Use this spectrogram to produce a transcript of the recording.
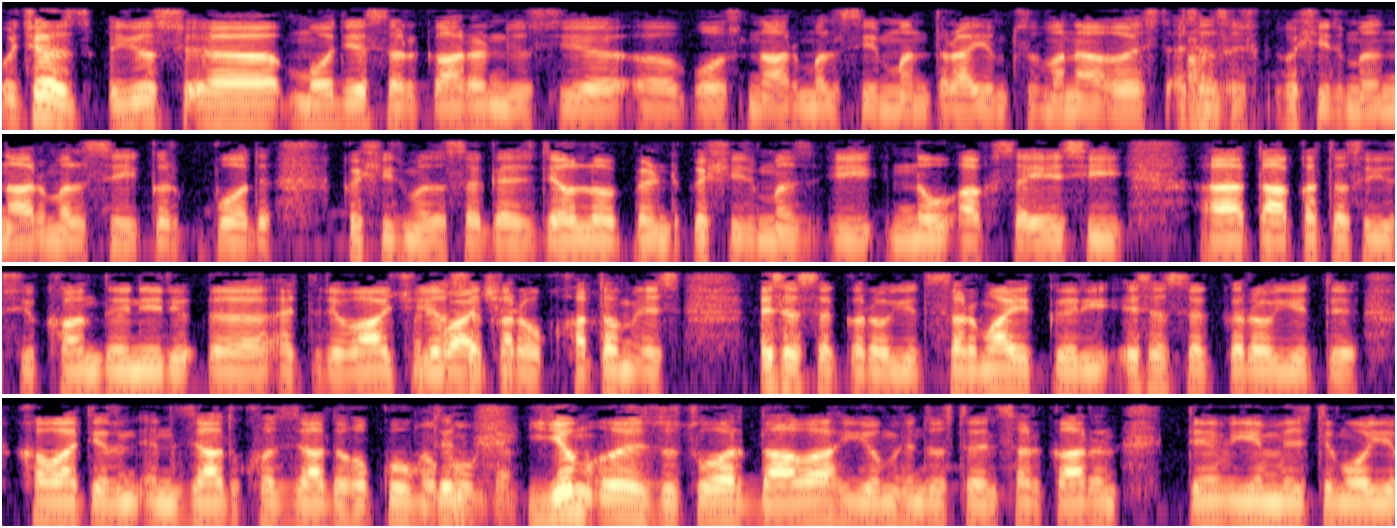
مودی سرکارن یہ نارمل سی منترا یم ونان من نارمل سی کر پود مز ہسا گھس ڈیولپمنٹ مز ای نو اخ سیاسی طاقت ہسا اس خاندانی رواج یہ ہسا کرو ختم اس اس ہسا کرو یہ سرمایہ کاری اس ہسا کرو یہ خواتین ان زیادہ کھت زیادہ حقوق دن یم زور دعوی یم ہندوستان سرکارن یم وز تمو یہ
